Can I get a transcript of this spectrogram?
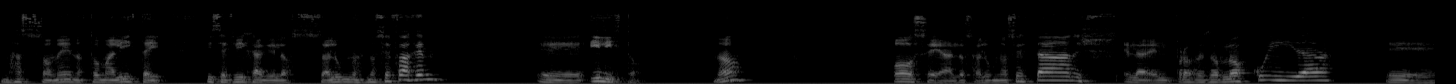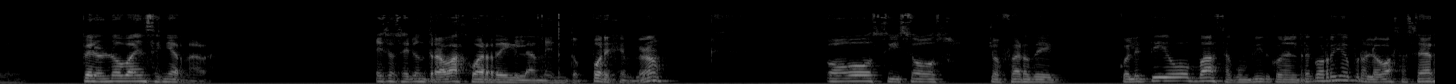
más o menos toma lista y y se fija que los alumnos no se fajen eh, y listo, ¿no? O sea, los alumnos están, el, profesor los cuida, eh, pero no va a enseñar nada. Eso sería un trabajo a reglamento, por ejemplo, ¿no? O si sos chofer de colectivo, vas a cumplir con el recorrido, pero lo vas a hacer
